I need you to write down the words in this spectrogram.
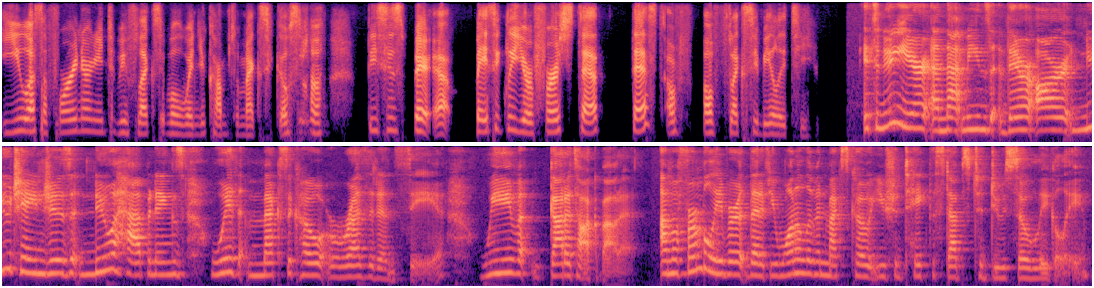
you as a foreigner need to be flexible when you come to Mexico. So this is uh, basically your first te test of, of flexibility. It's a new year and that means there are new changes, new happenings with Mexico residency. We've got to talk about it. I'm a firm believer that if you want to live in Mexico, you should take the steps to do so legally.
